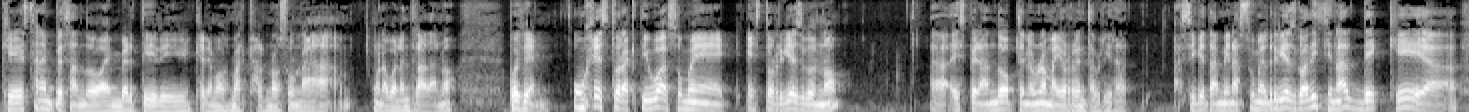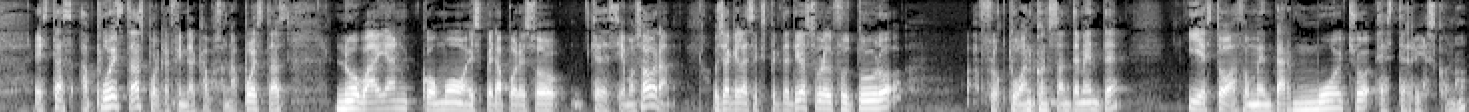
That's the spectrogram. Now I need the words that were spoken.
que están empezando a invertir y queremos marcarnos una, buena entrada, ¿no? Pues bien, un gestor activo asume estos riesgos, ¿no? Ah, esperando obtener una mayor rentabilidad. Así que también asume el riesgo adicional de que ah, estas apuestas, porque al fin y al cabo son apuestas, no vayan como espera por eso que decíamos ahora. O sea que las expectativas sobre el futuro fluctúan constantemente y esto hace aumentar mucho este riesgo, ¿no?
